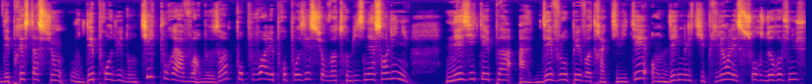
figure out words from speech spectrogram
des prestations ou des produits dont ils pourraient avoir besoin pour pouvoir les proposer sur votre business en ligne. N'hésitez pas à développer votre activité en démultipliant les sources de revenus.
